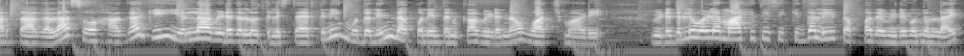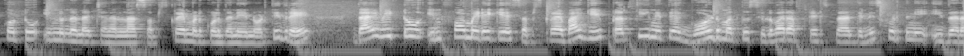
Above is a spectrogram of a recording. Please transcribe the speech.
ಅರ್ಥ ಆಗಲ್ಲ. ಸೊ ಹಾಗಾಗಿ ಎಲ್ಲ ವಿಡಿಯೋದಲ್ಲೂ ತಿಳಿಸ್ತಾ ಇರ್ತೀನಿ. ಮೊದಲಿಂದ ಕೊನೆ ತನಕ ವಿಡಿಯೋನ ವಾಚ್ ಮಾಡಿ. ವಿಡಿಯೋದಲ್ಲಿ ಒಳ್ಳೆ ಮಾಹಿತಿ ಸಿಕ್ಕಿದ್ದಲ್ಲಿ ತಪ್ಪದೆ ವಿಡಿಯೋಗೊಂದು ಲೈಕ್ ಕೊಟ್ಟು ಇನ್ನು ನನ್ನ ಚಾನಲ್ನ ಸಬ್ಸ್ಕ್ರೈಬ್ ಮಾಡ್ಕೊಳ್ದೇ ನೋಡ್ತಿದ್ರೆ ದಯವಿಟ್ಟು ಇನ್ಫಾರ್ಮಿಡಿಯಾಗೆ ಸಬ್ಸ್ಕ್ರೈಬ್ ಆಗಿ ಪ್ರತಿನಿತ್ಯ ಗೋಲ್ಡ್ ಮತ್ತು ಸಿಲ್ವರ್ ಅಪ್ಡೇಟ್ಸ್ನ ತಿಳಿಸ್ಕೊಡ್ತೀನಿ ಇದರ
